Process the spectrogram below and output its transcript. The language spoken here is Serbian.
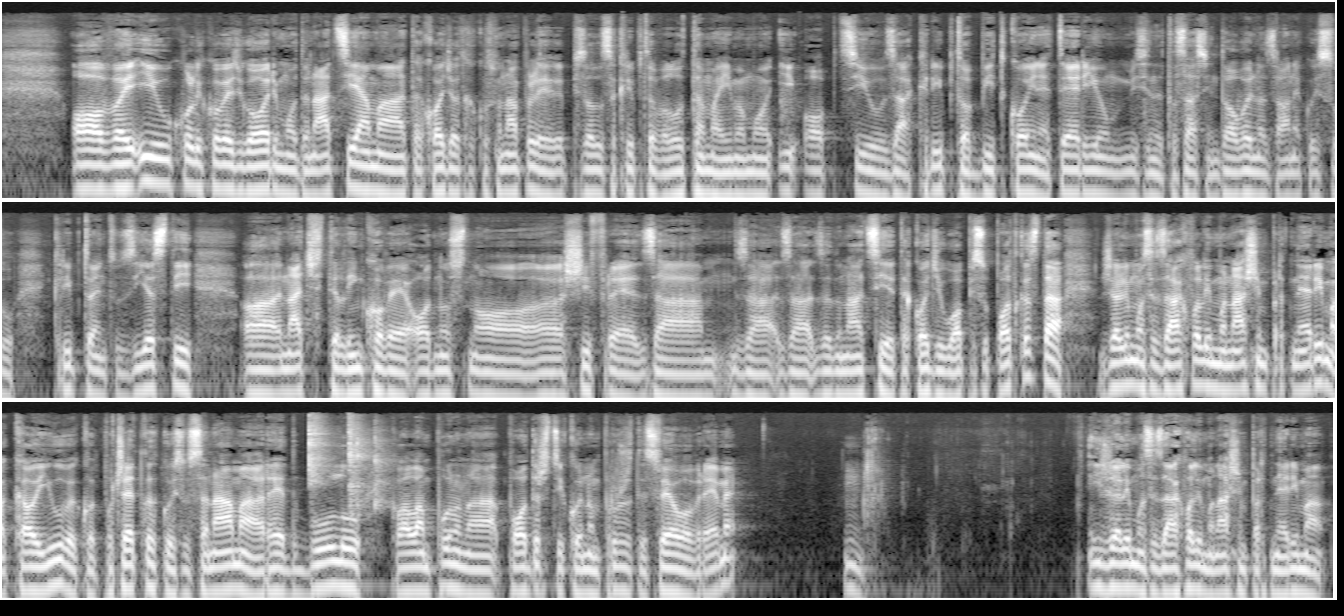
Ovaj, I ukoliko već govorimo o donacijama, takođe od kako smo napravili epizodu sa kriptovalutama, imamo i opciju za kripto, Bitcoin, Ethereum, mislim da je to sasvim dovoljno za one koji su kripto entuzijasti. Uh, naćete linkove, odnosno šifre za, za, za, za donacije takođe u opisu podcasta. Želimo se zahvalimo našim partnerima, kao i uvek od početka koji su sa nama, Red Bullu, hvala vam puno na podršci koju nam pružate sve ovo vreme. Mm. I želimo se zahvalimo našim partnerima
